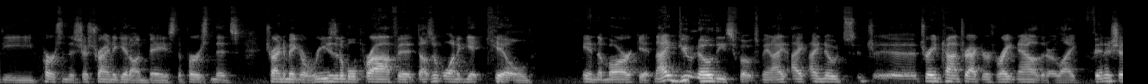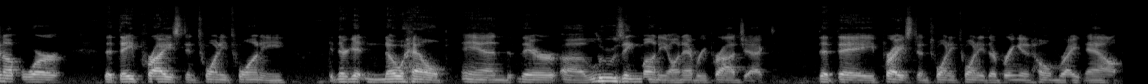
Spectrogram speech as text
the person that's just trying to get on base the person that's trying to make a reasonable profit doesn't want to get killed in the market. And I do know these folks, man. I I, I know uh, trade contractors right now that are like finishing up work that they priced in 2020. They're getting no help and they're uh, losing money on every project that they priced in 2020. They're bringing it home right now,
